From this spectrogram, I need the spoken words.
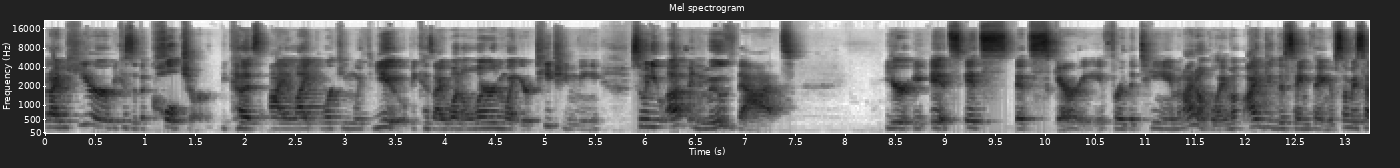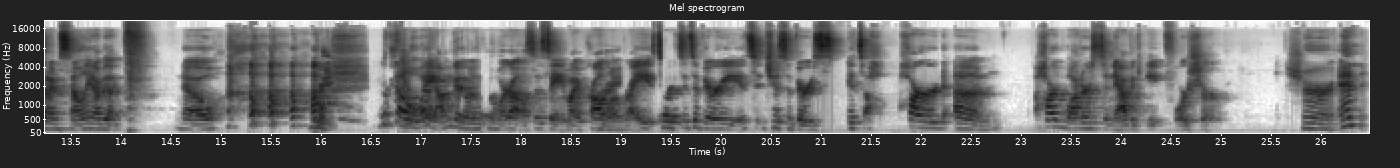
But I'm here because of the culture, because I like working with you, because I want to learn what you're teaching me. So when you up and move that, you're it's it's it's scary for the team and i don't blame them I'd do the same thing if somebody said i'm selling i'd be like no right. sell away i'm going somewhere else this ain't my problem right. right, so it's, it's a very it's just a very it's a hard um hard waters to navigate for sure sure and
